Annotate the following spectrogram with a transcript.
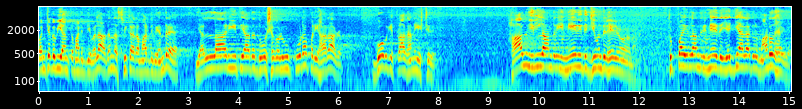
ಪಂಚಗವ್ಯ ಅಂತ ಮಾಡಿದ್ದೀವಲ್ಲ, ಅದನ್ನು ಸ್ವೀಕಾರ ಮಾಡಿದ್ವಿ ಅಂದರೆ ಎಲ್ಲ ರೀತಿಯಾದ ದೋಷಗಳೂ ಕೂಡ ಪರಿಹಾರ ಆಗುತ್ತೆ. ಗೋವಿಗೆ ಪ್ರಾಧಾನ್ಯ ಎಷ್ಟಿದೆ ಹಾಲು ಇಲ್ಲ ಅಂದರೆ ಇನ್ನೇನಿದೆ ಜೀವನದಲ್ಲಿ ಹೇಳಿ ನೋಡೋಣ. ತುಪ್ಪ ಇಲ್ಲ ಅಂದರೆ ಇನ್ನೇನಿದೆ, ಯಜ್ಞ ಆಗಾದರೂ ಮಾಡೋದು ಹೇಗೆ?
